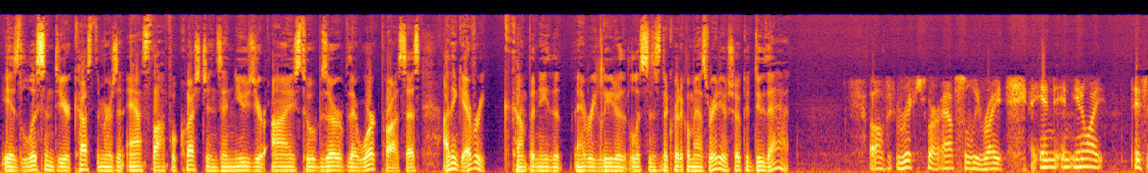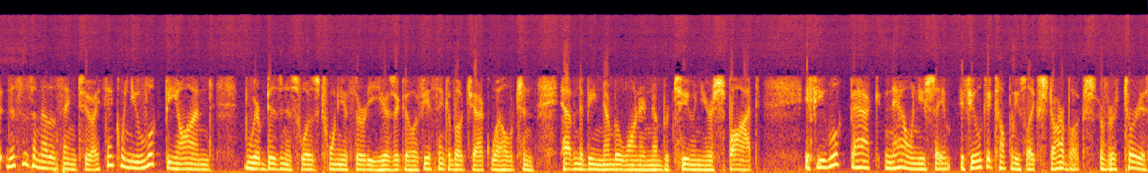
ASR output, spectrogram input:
is listen to your customers and ask thoughtful questions and use your eyes to observe their work process. I think every company that every leader that listens to the Critical Mass Radio Show could do that. Oh, Rick, you are absolutely right. And and you know, I this is another thing too. I think when you look beyond where business was 20 or 30 years ago, if you think about Jack Welch and having to be number one or number two in your spot, if you look back now and you say, if you look at companies like Starbucks or Victoria's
